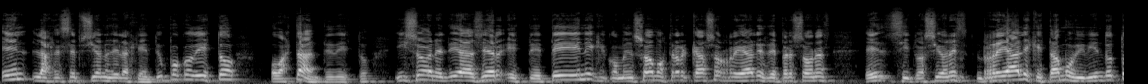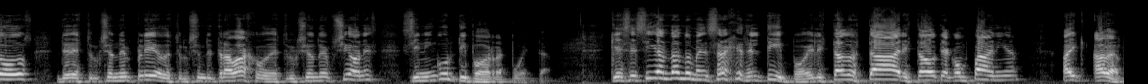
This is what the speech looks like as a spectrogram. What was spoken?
en las decepciones de la gente. Un poco de esto o bastante de esto, hizo en el día de ayer este TN que comenzó a mostrar casos reales de personas en situaciones reales que estamos viviendo todos, de destrucción de empleo, destrucción de trabajo, de destrucción de opciones, sin ningún tipo de respuesta. Que se sigan dando mensajes del tipo, el Estado está, el Estado te acompaña. Hay, a ver,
